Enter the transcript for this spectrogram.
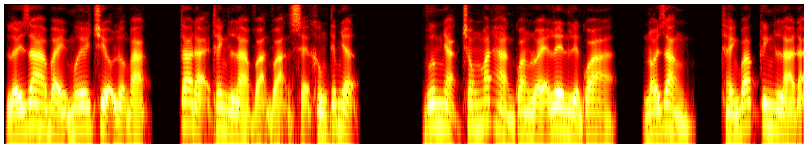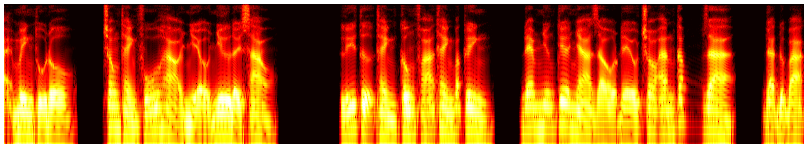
Lấy ra 70 triệu lượng bạc, ta đại thanh là vạn vạn sẽ không tiếp nhận. Vương Nhạc trong mắt hàn quang lóe lên liền qua, nói rằng, thành Bắc Kinh là đại minh thủ đô, trong thành phú hào nhiều như đầy sao. Lý tự thành công phá thành Bắc Kinh, đem những kia nhà giàu đều cho ăn cắp ra, đạt được bạc,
